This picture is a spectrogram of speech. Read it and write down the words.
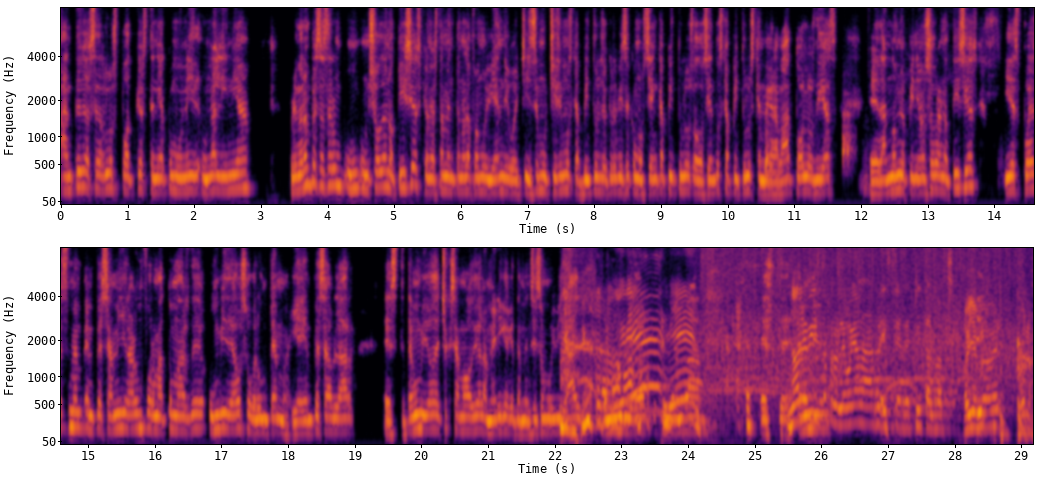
antes de hacer los podcasts tenía como una, una línea. Primero empecé a hacer un, un, show de noticias que honestamente no le fue muy bien. Digo, hice muchísimos capítulos. Yo creo que hice como 100 capítulos o 200 capítulos que me grababa todos los días eh, dando mi opinión sobre noticias. Y después me empecé a migrar un formato más de un video sobre un tema. Y ahí empecé a hablar. Este, tengo un video, de hecho, que se llama Odio a la América, que también se hizo muy viral. muy bien, bien. Este, no lo he visto, pero le voy a dar este retweet al rato. Oye, pero a ver, bueno,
